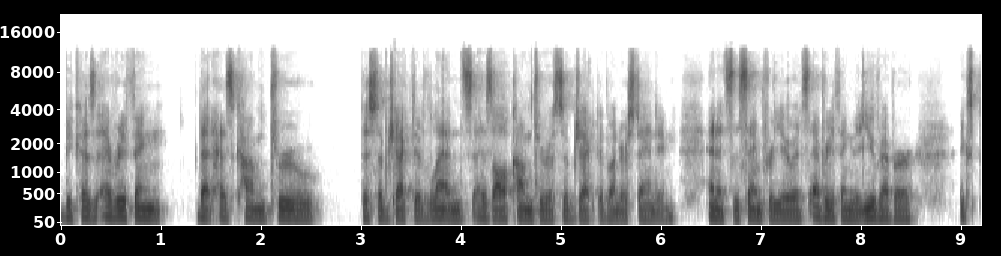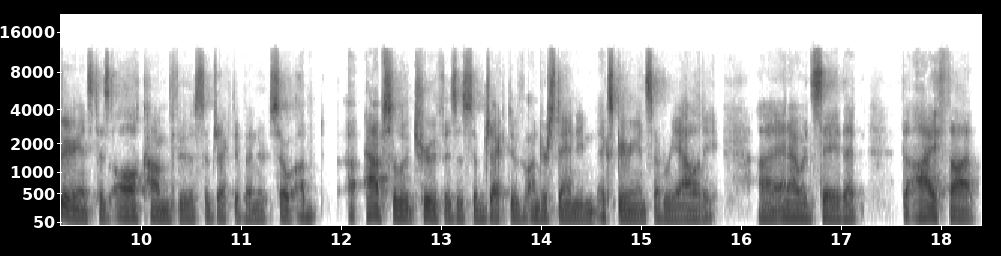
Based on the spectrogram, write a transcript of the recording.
because everything that has come through the subjective lens has all come through a subjective understanding, and it's the same for you. It's everything that you've ever experienced has all come through the subjective. And so, uh, absolute truth is a subjective understanding experience of reality, uh, and I would say that the I thought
